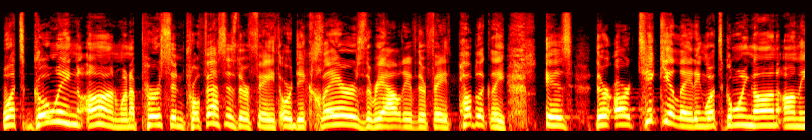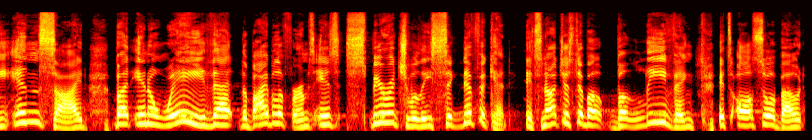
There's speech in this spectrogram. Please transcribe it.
What's going on when a person professes their faith or declares the reality of their faith publicly is they're articulating what's going on on the inside, but in a way that the Bible affirms is spiritually significant. It's not just about believing, it's also about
